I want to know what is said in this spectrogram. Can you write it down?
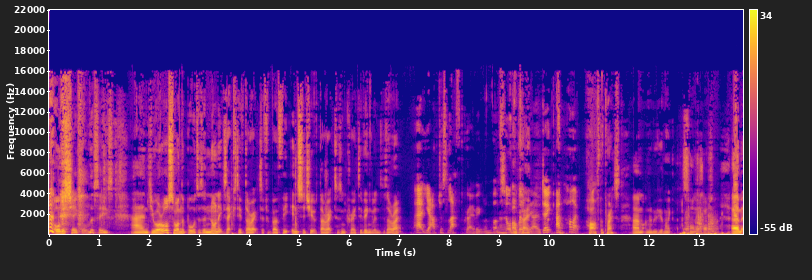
all the chiefs, all the C's. And you are also on the board as a non-executive director for both the Institute of Directors and Creative England. Is that right? Uh, yeah, I've just left Creative England, but I'm still on the Okay. board of the IOD. And hello. hot off the press. Um, I'm going to move your mic slightly closer. Um,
